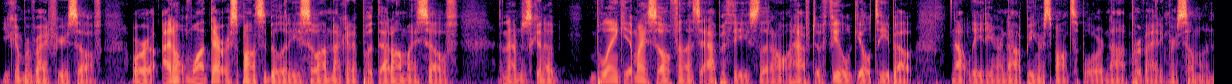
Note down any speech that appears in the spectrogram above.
you can provide for yourself. Or i don't want that responsibility so i'm not going to put that on myself. And i'm just going to blanket myself in this apathy so that i don't have to feel guilty about not leading or not being responsible or not providing for someone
